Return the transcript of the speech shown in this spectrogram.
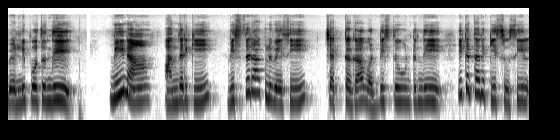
వెళ్ళిపోతుంది. మీనా అందరికీ విస్తరాకులు వేసి చక్కగా వడ్డిస్తూ ఉంటుంది. ఇక తనకి సుశీల్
